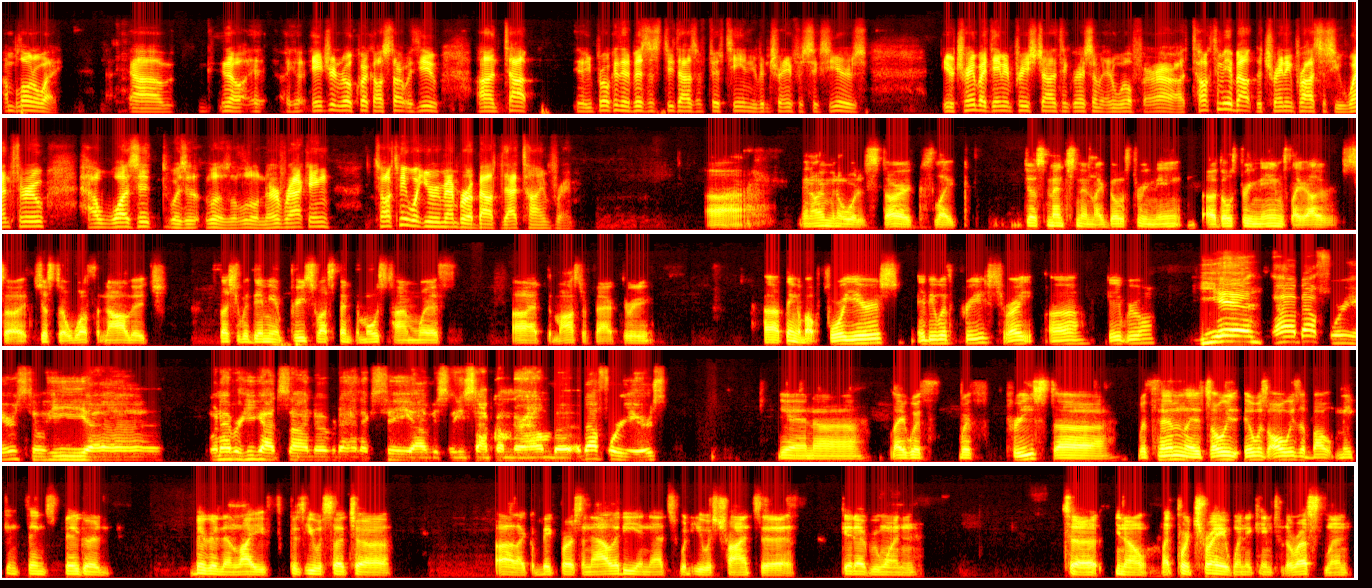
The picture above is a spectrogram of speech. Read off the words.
I'm blown away. Um, you know, Adrian, real quick, I'll start with you on top. You, know, you broke into the business in 2015. You've been training for six years. You're trained by Damian Priest, Jonathan Gresham, and Will Ferrara. Talk to me about the training process you went through. How was it? Was it was it a little nerve wracking? Talk to me what you remember about that time frame. Uh, man, I don't even know where to start. Cause like just mentioning like those three name uh, those three names like I was uh, just a wealth of knowledge, especially with Damian Priest, who I spent the most time with uh, at the Monster Factory. Uh, I think about four years, maybe with Priest, right? Uh, Gabriel. Yeah, uh, about four years till he. Uh, whenever he got signed over to NXT, obviously he stopped coming around, but about four years. Yeah, and uh, like with with Priest, uh, with him, it's always it was always about making things bigger, bigger than life because he was such a uh, like a big personality, and that's what he was trying to get everyone to you know like portray when it came to the wrestling.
